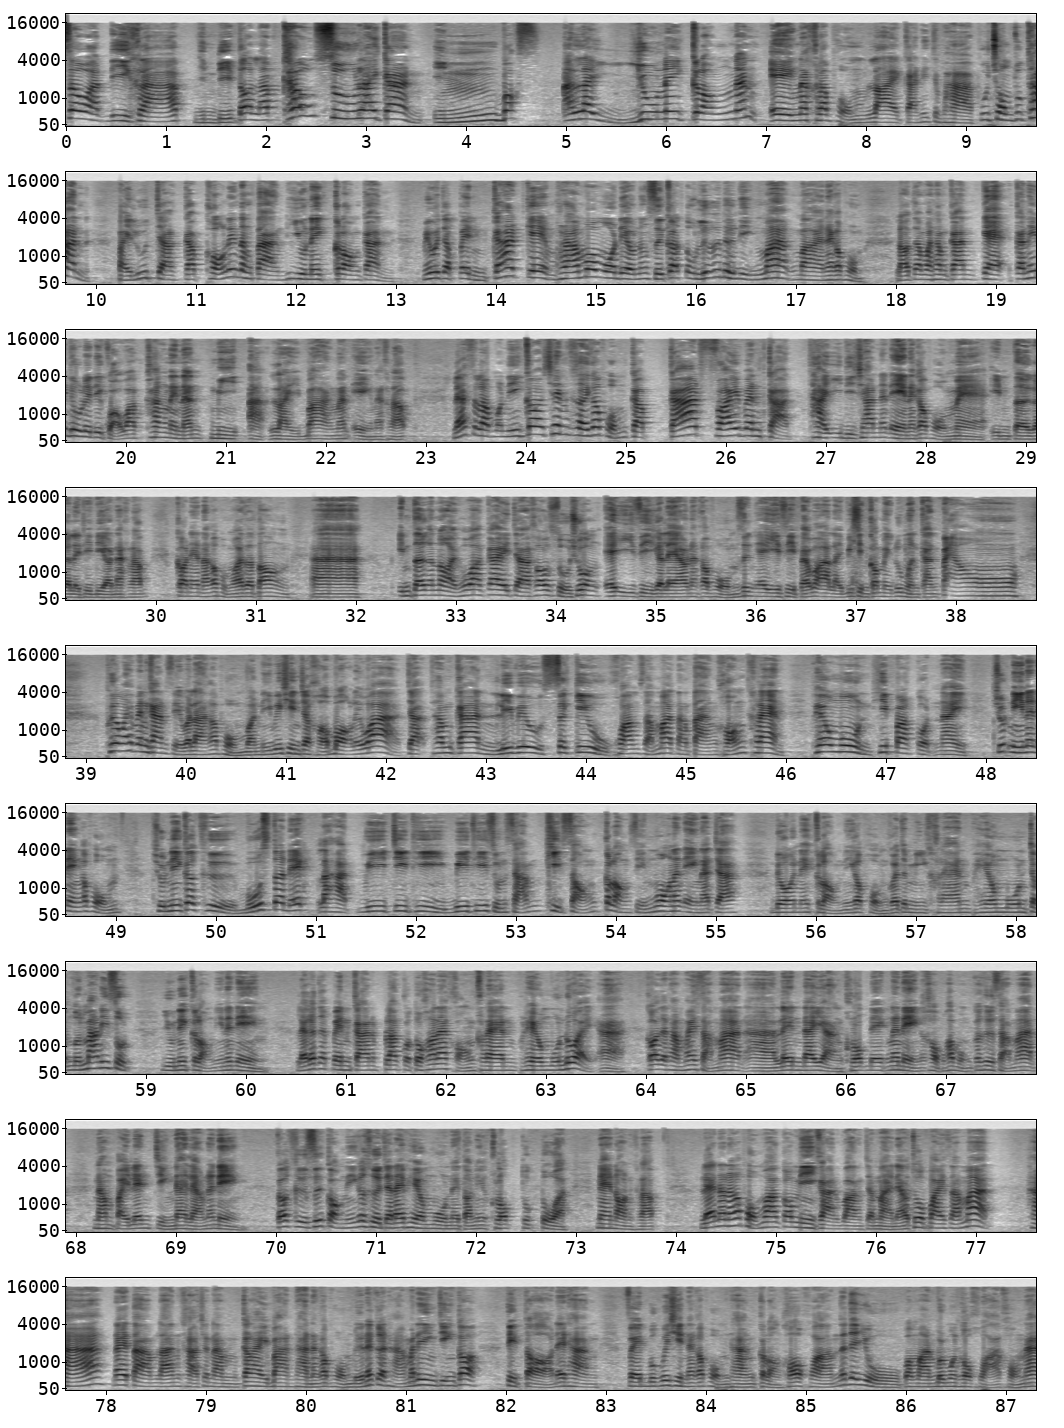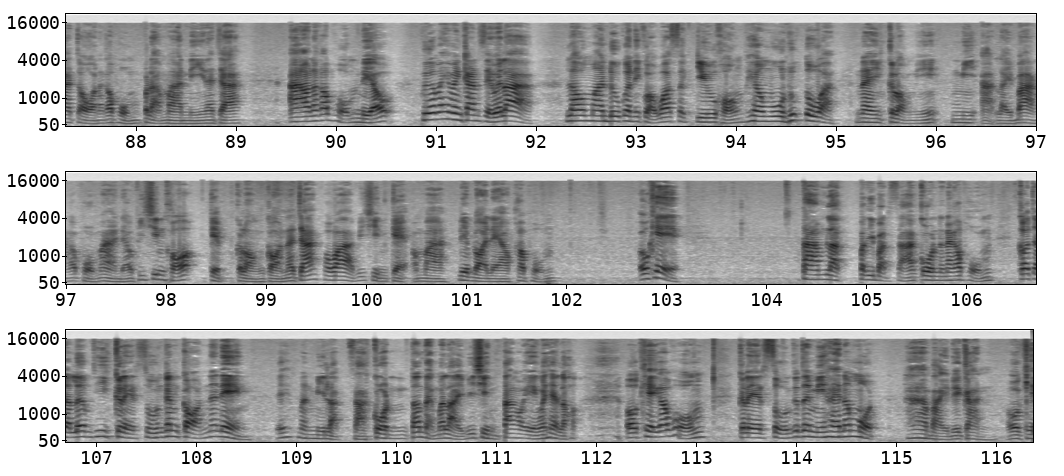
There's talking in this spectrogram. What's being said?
สวัสดีครับ ยินดีต้อนรับเข้าสู่รายการ Inbox อะไรอยู่ในกล่องนั่นเองนะครับผมรายการที่จะพาผู้ชมทุกท่าน ไปรู้จักกับของเล่นต่างๆ ที่อยู่ในกล่องกัน ไม่ว่าจะเป็นการ์ดเกมพราโมโมเดลหนังสือการ์ตูนหรืออื่นๆอีกมากมายนะครับผม เราจะมาทำการแกะกันให้ดูเลยดีกว่าว่าข้างในนั้นมีอะไรบ้างนั่นเองนะครับ และสำหรับวันนี้ก็เช่นเคยครับผมกับการ์ดไฟแวนการ์ดไทยอีดิชันนั่นเองนะครับผมแหมอินเตอร์กันเลยทีเดียวนะครับ ก็แน่นอนครับผมว่าจะต้องอ่าอินเตอร์กันหน่อยเพราะว่าใกล้จะเข้าสู่ช่วง AEC กันแล้วนะครับผมซึ่ง AEC แปลว่าอะไรพี่ชินก็ไม่รู้เหมือนกันแปวเพื่อไม่ให้เป็นการเสียเวลาครับผม วันนี้วิชินจะขอบอกเลยว่า จะทำการรีวิวสกิลความสามารถต่างๆ ของแคลนเพลมูนที่ปรากฏในชุดนี้นั่นเองครับผม ชุดนี้ก็คือ Booster Deck รหัส VGT BT03 ขีด2กล่องสีม่วงนั่นเองนะจ๊ะ โดยในกล่องนี้ครับผมก็จะมีแคลนเพลมูนจำนวนมากที่สุดอยู่ในกล่องนี้นั่นเอง แล้วก็จะเป็นการปรากฏตัวครั้งแรกของแคลนเพลมูนด้วย อ่า ก็จะทำให้สามารถอ่าเล่นได้อย่างครบเด็กนั่นเองครับผมครับผมก็คือสามารถนำไปเล่นจริงได้แล้วนั่นเอง ก็คือซื้อกล่องนี้ก็คือจะได้เพลมูนในตอนนี้ครบทุกตัวแน่นอนครับ และนั่นนะครับผมว่าก็มีการวางจำหน่ายแล้วทั่วไปสามารถ หาได้ตามร้านค้าชั้นนำใกล้บ้านทานนะครับผม หรือถ้าเกิดหาไม่ได้จริง ๆ ก็ติดต่อได้ทาง Facebook วิชินนะครับผมทางกล่องข้อความน่าจะอยู่ประมาณบนบนขวาของหน้าจอนะครับผมประมาณนี้นะจ๊ะเอาแล้วครับผมเดี๋ยวเพื่อไม่ให้เป็นการเสียเวลา เรามาดูกันดีกว่าว่าสกิลของเพลมูนทุกตัวในกล่องนี้มีอะไรบ้างครับผมอ่าเดี๋ยวพี่ชินขอเก็บกล่องก่อนนะจ๊ะเพราะว่าพี่ชินแกะเอามาเรียบร้อยแล้วครับผม โอเค ตามหลักปฏิบัติสากลนะครับผมก็จะเริ่มที่เกรดศูนย์กันก่อนนั่นเองเอ๊ะมันมีหลักสากลตั้งแต่เมื่อไหร่พี่ชินตั้งเอาเองไม่ใช่เหรอโอเคครับผมเกรดศูนย์ก็จะมีให้ทั้งหมด 5 ใบด้วยกัน โอเค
